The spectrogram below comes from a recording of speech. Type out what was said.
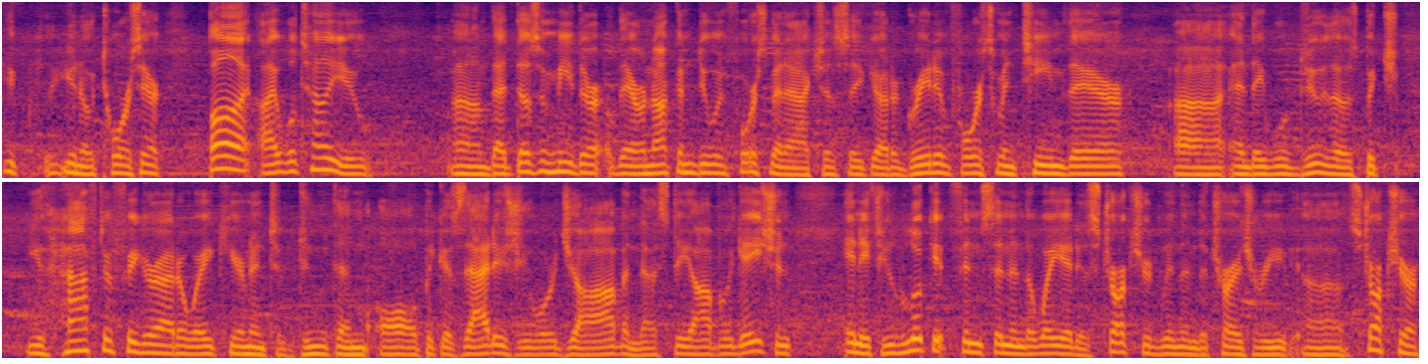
you- you know, towards there. But I will tell you, um, that doesn't mean they're they are not going to do enforcement actions. They've got a great enforcement team there, uh, and they will do those. But you- have to figure out a way, Kieran, to do them all because that is your job and that's the obligation. And if you look at FinCEN and the way it is structured within the Treasury uh, structure,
